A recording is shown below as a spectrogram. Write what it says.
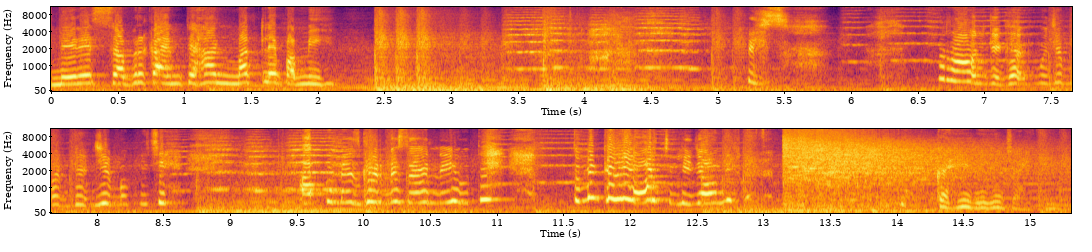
मेरे सब्र का इम्तिहान मत ले पम्मी। प्लीज़ रोहन के घर मुझे मत भेजिए मम्मी जी। आपको मैं इस घर में सहन नहीं होती तो मैं कहीं और चली जाऊँगी। कहीं नहीं जाएगी।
